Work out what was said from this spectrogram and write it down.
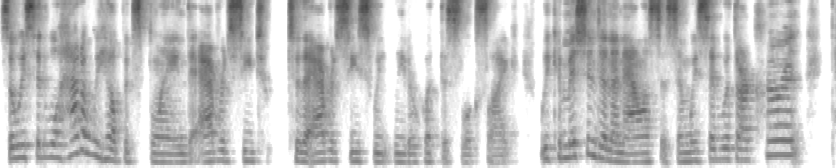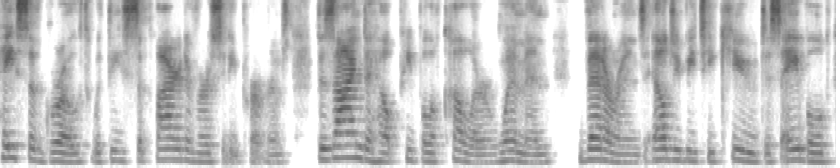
So we said, well, how do we help explain the average C to the average C-suite leader what this looks like? We commissioned an analysis and we said, with our current pace of growth with these supplier diversity programs designed to help people of color, women, veterans, LGBTQ, disabled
